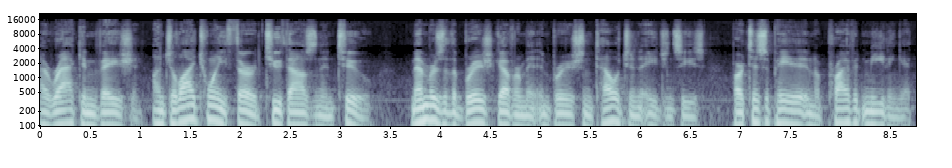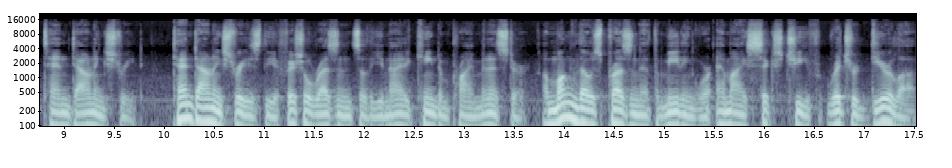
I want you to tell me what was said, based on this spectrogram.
Iraq invasion. On July 23, 2002, members of the British government and British intelligence agencies participated in a private meeting at 10 Downing Street. 10 Downing Street is the official residence of the United Kingdom Prime Minister. Among those present at the meeting were MI6 Chief Richard Dearlove,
